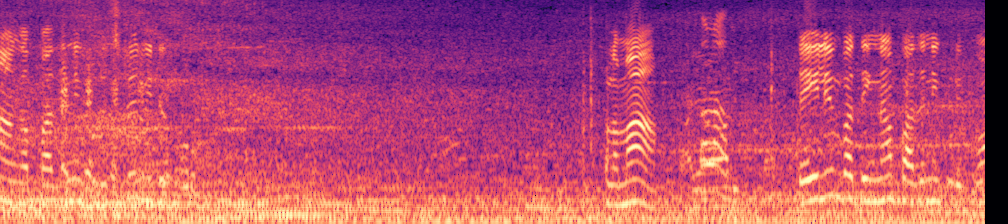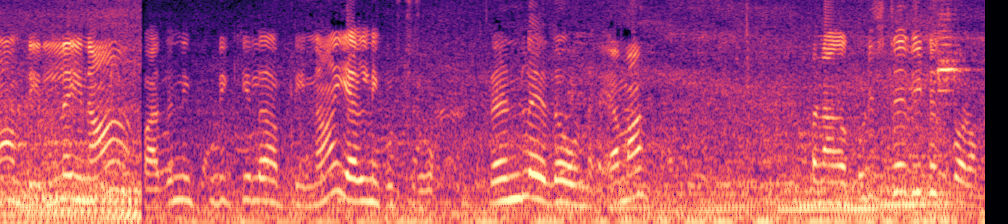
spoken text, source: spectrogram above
நாங்கள் பதனி குடிச்சிட்டு வீட்டுக்கு போகிறோம் போலாமா டெய்லியும் பார்த்தீங்கன்னா பதனி குடிப்போம். அப்படி இல்லைன்னா பதனி குடிக்கல அப்படின்னா இளநி குடிச்சிருவோம். ரெண்டில் ஏதோ ஒன்று ஏமா இப்போ நாங்கள் குடிச்சிட்டு வீட்டுக்கு போகிறோம்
